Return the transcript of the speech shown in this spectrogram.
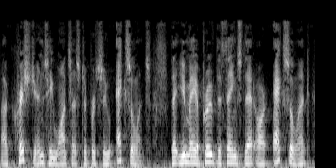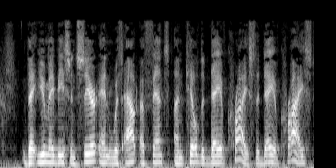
uh, Christians. He wants us to pursue excellence, that you may approve the things that are excellent, that you may be sincere and without offense until the day of Christ. The day of Christ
